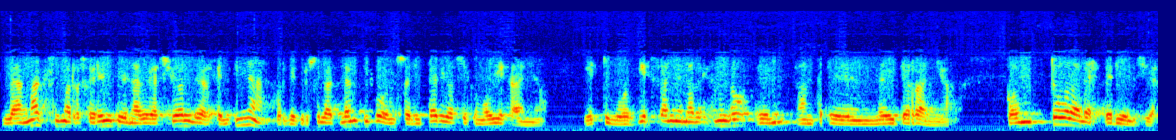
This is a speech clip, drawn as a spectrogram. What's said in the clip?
la máxima referente de navegación de Argentina porque cruzó el Atlántico en solitario hace como 10 años estuvo 10 años navegando en, en Mediterráneo, con toda la experiencia.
